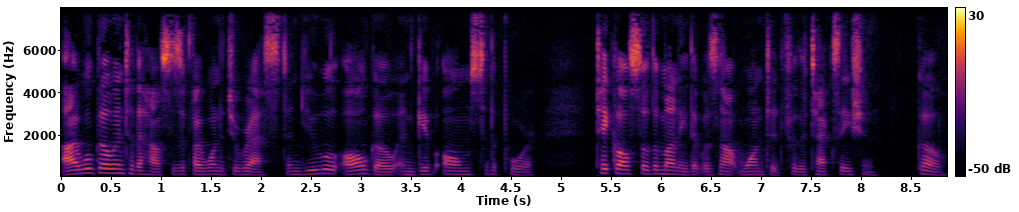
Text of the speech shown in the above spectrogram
I will go into the house as if I wanted to rest, and you will all go and give alms to the poor. Take also the money that was not wanted for the taxation. Go.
